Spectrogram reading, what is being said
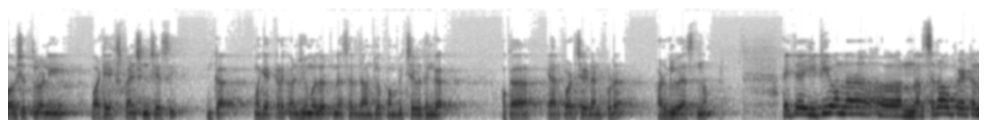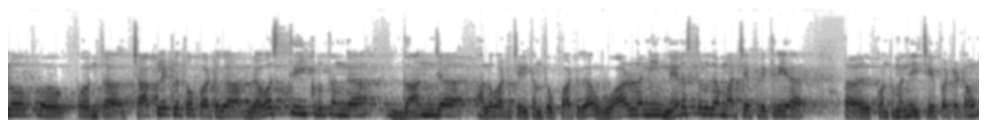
భవిష్యత్తులోని వాటి ఎక్స్పాన్షన్ చేసి ఇంకా మాకు ఎక్కడ కన్జ్యూమర్ దొరికినా సరే దాంట్లోకి పంపించే విధంగా ఒక ఏర్పాటు చేయడానికి కూడా అడుగులు వేస్తున్నాం. అయితే ఇటీవల నర్సరావుపేటలో కొంత చాక్లెట్లతో పాటుగా వ్యవస్థీకృతంగా గాంజా అలవాటు చేయటంతో పాటుగా వాళ్ళని నేరస్తులుగా మార్చే ప్రక్రియ కొంతమంది చేపట్టడం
